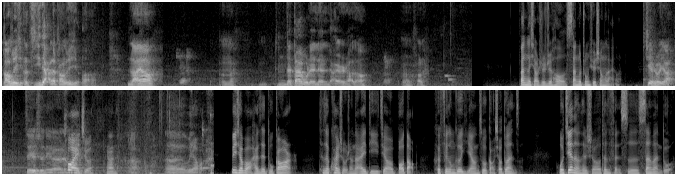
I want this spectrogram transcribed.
刚睡醒，几点了？刚睡醒啊？你来呀？嗯呐，你再带过来俩俩人啥的啊？嗯，好了。半个小时之后，三个中学生来了。介绍一下，这个是那个寇爱哲，你看，啊，呃，魏小宝，魏小宝还在读高二，他在快手上的 ID 叫宝岛，和飞龙哥一样做搞笑段子。我见到他的时候，他的粉丝三万多，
